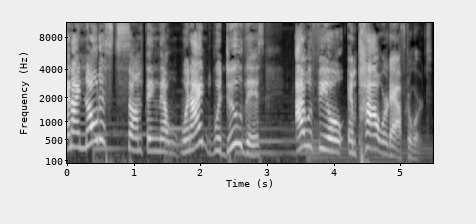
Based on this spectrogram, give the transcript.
And I noticed something that when I would do this, I would feel empowered afterwards.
